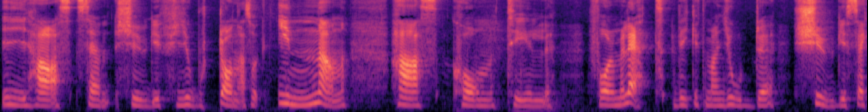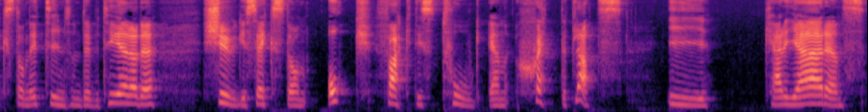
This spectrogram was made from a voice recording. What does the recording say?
i Haas sedan 2014, alltså innan Haas kom till Formel 1, vilket man gjorde 2016. Det är ett team som debuterade 2016 och faktiskt tog en sjätteplats i karriärens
